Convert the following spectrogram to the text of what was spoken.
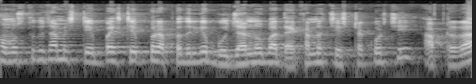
সমস্ত কিছু আমি স্টেপ বাই স্টেপ করে আপনাদেরকে বোঝানো বা দেখানোর চেষ্টা করছি। আপনারা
